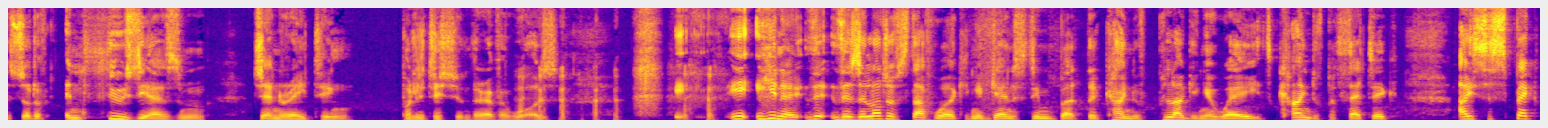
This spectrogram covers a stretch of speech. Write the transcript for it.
sort of enthusiasm generating politician there ever was. it, it, you know, th- there's a lot of stuff working against him, but they're kind of plugging away. It's kind of pathetic. I suspect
